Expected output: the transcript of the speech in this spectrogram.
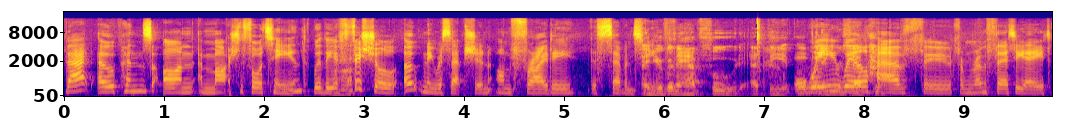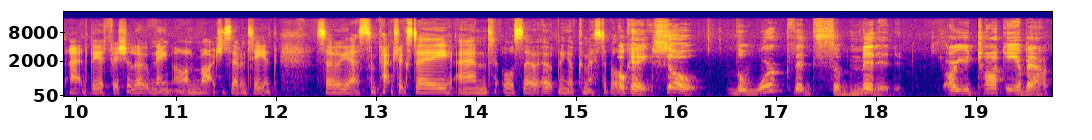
that opens on March the 14th with the Uh-huh. official opening reception on Friday the 17th. And you're going to have food at the opening we will have food from room 38 at the official opening on March the 17th. So yes, St. Patrick's Day and also opening of Comestible. Okay, so the work that's submitted, are you talking about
